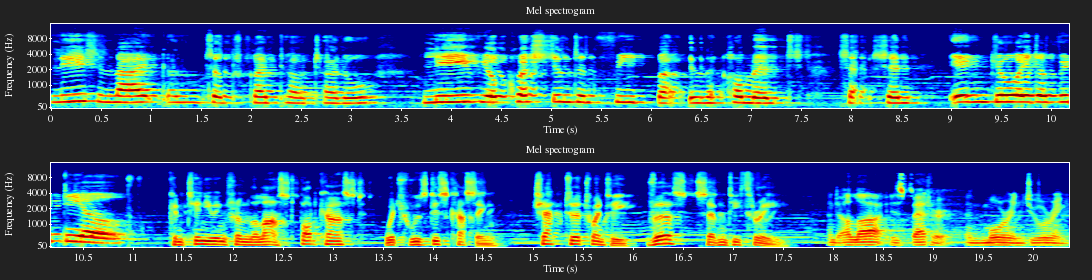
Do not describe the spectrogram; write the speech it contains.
like and subscribe to our channel. Leave your questions and feedback in the comments section. Enjoy the video. Continuing from the last podcast, which was discussing chapter 20, verse 73, And Allah is better and more enduring.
